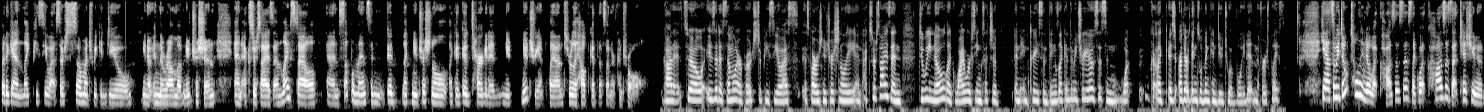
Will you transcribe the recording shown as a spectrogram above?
But again, like PCOS, there's so much we can do, you know, in the realm of nutrition and exercise and lifestyle and supplements and good, like nutritional, like a good targeted nu- nutrient plan to really help get this under control. Got it. So, is it a similar approach to PCOS as far as nutritionally and exercise? And do we know like why we're seeing such a an increase in things like endometriosis and what like is, are there things women can do to avoid it in the first place? Yeah, so we don't totally know what causes this. Like, what causes that tissue to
